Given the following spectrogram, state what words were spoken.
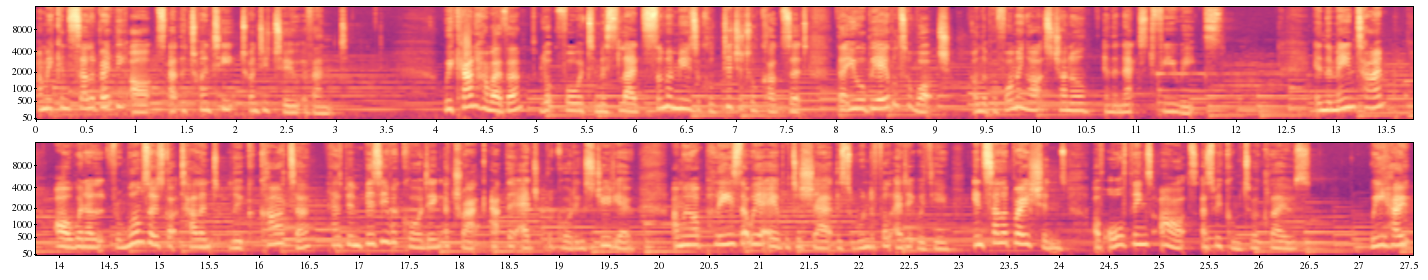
and we can celebrate the arts at the 2022 event. We can, however, look forward to Miss Led's summer musical digital concert that you will be able to watch on the Performing Arts channel in the next few weeks. In the meantime, our winner from Wilmslow's Got Talent, Luke Carter, has been busy recording a track at the Edge Recording Studio, and we are pleased that we are able to share this wonderful edit with you in celebrations of all things arts as we come to a close. We hope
